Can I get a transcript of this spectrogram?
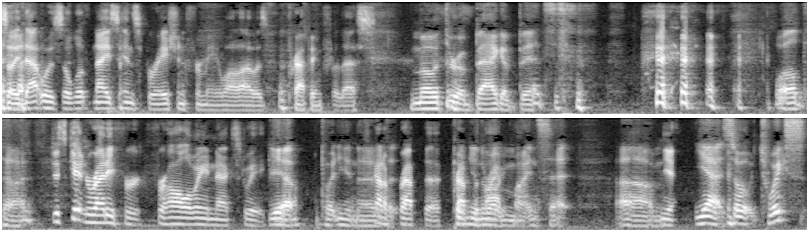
so that was a nice inspiration for me while I was prepping for this. Mowed through a bag of bits. well done. Just getting ready for for Halloween next week. you Yeah, know? put you in the, Gotta the- prep the prep put you in the the right mindset. Um, Yeah. yeah. So Twix,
